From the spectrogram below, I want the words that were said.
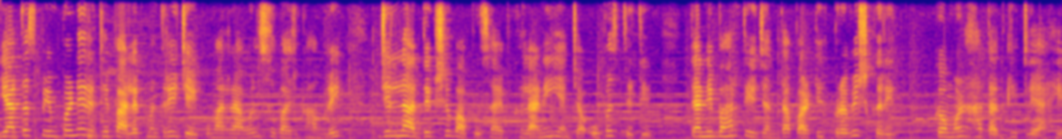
यातच पिंपळनेर येथे पालकमंत्री जयकुमार रावल सुभाष भामरे जिल्हा अध्यक्ष बापूसाहेब खलाणी यांच्या उपस्थितीत त्यांनी भारतीय जनता पार्टीत प्रवेश करीत कमळ हातात घेतले आहे.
